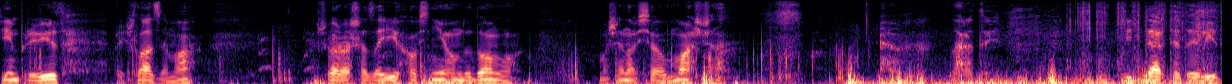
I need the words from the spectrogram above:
Всім привіт! Прийшла зима. Вчора ще заїхав снігом додому. Машина вся обмащена. Зараз той віддерти той лід.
